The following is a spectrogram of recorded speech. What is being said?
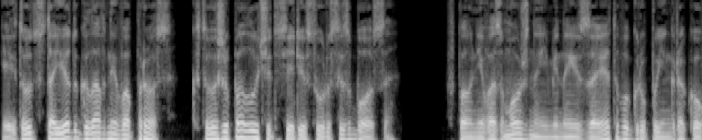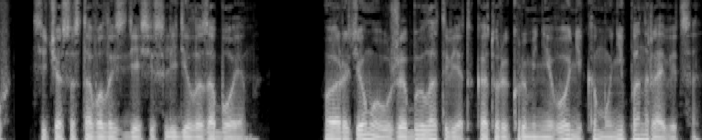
И тут встает главный вопрос, кто же получит все ресурсы с босса? Вполне возможно, именно из-за этого группа игроков сейчас оставалась здесь и следила за боем. У Артема уже был ответ, который кроме него никому не понравится.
